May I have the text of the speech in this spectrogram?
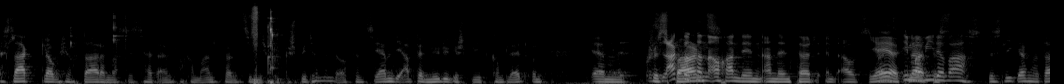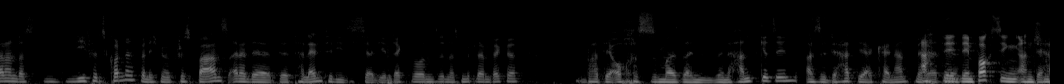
es lag, glaube ich, auch daran, dass sie es halt einfach am Anfang ziemlich gut gespielt haben in der Offense. Sie haben die Abwehr müde gespielt komplett und ähm, Das lag doch dann auch an den, an den Third and Outs. Ja, ja, es klar, immer wieder das, war. Das, das liegt einfach daran, dass die Defense konnte einfach nicht mehr. Chris Barnes, einer der, der Talente dieses Jahr, die entdeckt worden sind, als Midlinebacker, hat ja auch, hast du mal sein, seine Hand gesehen? Also der hatte ja keine Hand mehr. Ach, der, den, Boxing-Handschuh, der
